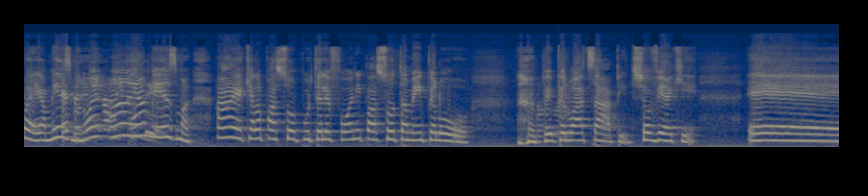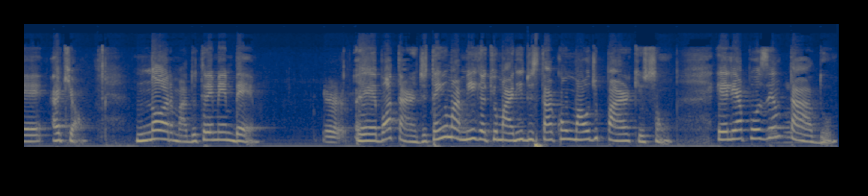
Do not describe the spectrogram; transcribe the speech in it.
Ué, é a mesma, não é? Ah, é a mesma. Ah, é que ela passou por telefone e passou também pelo, uhum. pelo WhatsApp. Deixa eu ver aqui. É, aqui, ó. Norma do Tremembé. É. É, boa tarde. Tem uma amiga que o marido está com mal de Parkinson. Ele é aposentado uhum.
